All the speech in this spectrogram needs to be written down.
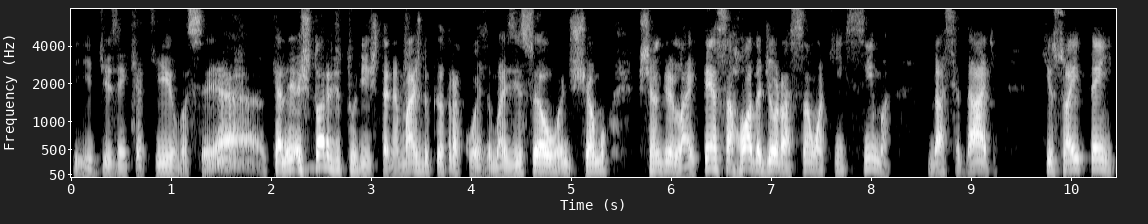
E dizem que aqui você é, é história de turista, né? Mais do que outra coisa, mas isso é onde chamam Shangri-La. E tem essa roda de oração aqui em cima da cidade, que isso aí tem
